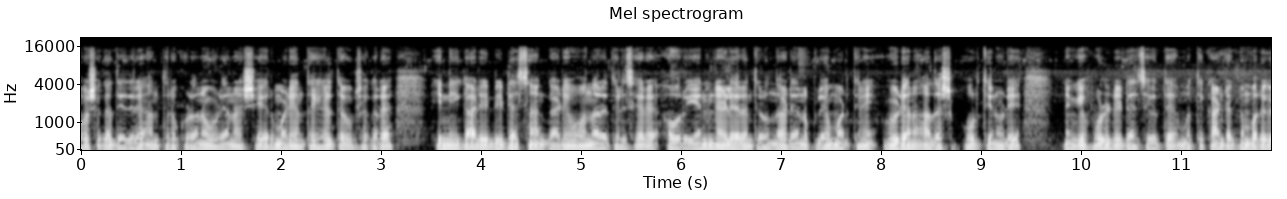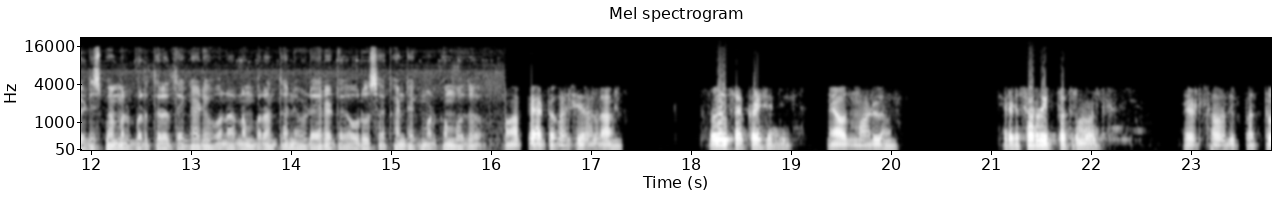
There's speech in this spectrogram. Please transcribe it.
ಅವಶ್ಯಕತೆ ಇದ್ದರೆ ಅಂತರೂ ಕೂಡ ವಿಡಿಯೋನ ಶೇರ್ ಮಾಡಿ ಅಂತ ಹೇಳ್ತೇವೆ ವೀಕ್ಷಕರೇ. ಇನ್ನು ಗಾಡಿ ಡೀಟೇಲ್ಸ್ನ ಗಾಡಿ ಓನರ್ ತಿಳಿಸಿದರೆ ಅವರು ಏನೇನು ಹೇಳ್ಯಾರ ಅಂತೇಳಿ ಒಂದು ಆಡಿಯೋನ ಪ್ಲೇ ಮಾಡ್ತೀನಿ. ವಿಡಿಯೋನ ಆದಷ್ಟು ಪೂರ್ತಿ ನೋಡಿ. ನಿಮಗೆ ಫುಲ್ ಡೀಟೇಲ್ ಸಿಗುತ್ತೆ. ಮತ್ತು ಕಾಂಟ್ಯಾಕ್ಟ್ ನಂಬರ್ ಈಗ ಡಿಸ್ಪ್ಲೇ ಮೇಲೆ ಬರ್ತಿರುತ್ತೆ. ಗಾಡಿ ಓನರ್ ನಂಬರ್ ಅಂತ ನೀವು ಡೈರೆಕ್ಟಾಗಿ ಅವರು ಸಹ ಕಾಂಟ್ಯಾಕ್ಟ್ ಮಾಡ್ಕೊಬೋದು. ಅಪ್ಪೆ ಆಟೋ ಕಳಿಸಿರಲ್ಲ ಹ್ಞೂ ಸರ್ ಕಳಿಸಿದ್ವಿ. ಯಾವ್ದು ಮಾಡಲು ಎರಡು ಸಾವಿರದ ಇಪ್ಪತ್ತರ ಮಾಡಲ್ ಎರಡು ಸಾವಿರದ ಇಪ್ಪತ್ತು.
